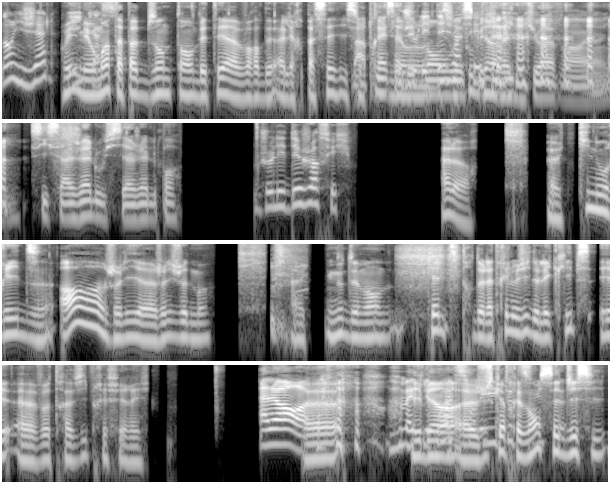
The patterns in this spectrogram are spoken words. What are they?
Non, ils gèlent. Oui, mais au moins t'as pas besoin de t'embêter à, avoir de- à les repasser. Ils sont Bah après, ça dépend où est-ce tu vois. enfin, euh, si ça gèle ou si ça gèle pas. Je l'ai déjà fait. Alors, euh, Kino Reads, oh, joli, euh, joli jeu de mots, Euh, nous demande quel titre de la trilogie de l'éclipse est euh, votre avis préféré? Alors, Euh, on va mettre Eh bien, jusqu'à présent, c'est Jessie.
